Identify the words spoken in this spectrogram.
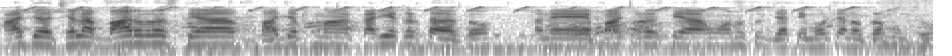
આજ છેલ્લા બાર વર્ષ ત્યાં ભાજપમાં કાર્ય કરતા હતો અને પાંચ વર્ષ ત્યાં હું અનુસૂચિત જાતિ મોરચાનો પ્રમુખ છું.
